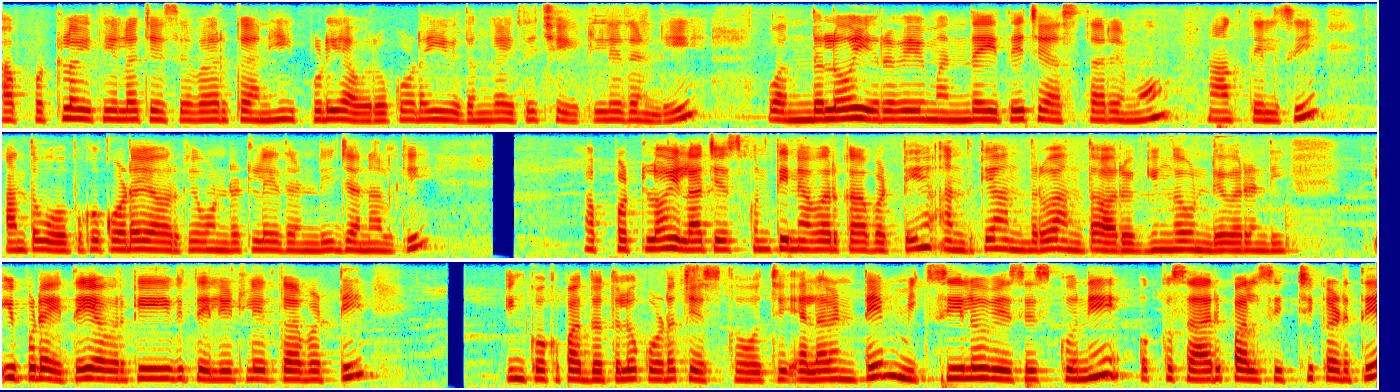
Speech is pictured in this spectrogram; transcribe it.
అప్పట్లో అయితే ఇలా చేసేవారు కానీ ఇప్పుడు ఎవరు కూడా ఈ విధంగా అయితే చేయట్లేదండి. వందలో ఇరవై మంది అయితే చేస్తారేమో నాకు తెలిసి. అంత ఓపిక కూడా ఎవరికి ఉండట్లేదండి జనాలకి. అప్పట్లో ఇలా చేసుకుని తినేవారు కాబట్టి అందుకే అందరూ అంత ఆరోగ్యంగా ఉండేవారండి. ఇప్పుడైతే ఎవరికి ఇవి తెలియట్లేదు కాబట్టి ఇంకొక పద్ధతిలో కూడా చేసుకోవచ్చు. ఎలా అంటే మిక్సీలో వేసేసుకొని ఒక్కసారి పలసిచ్చి కడితే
